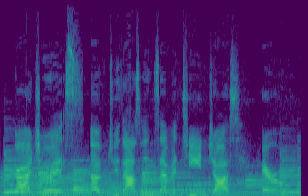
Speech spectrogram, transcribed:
graduates of 2017 Joss Harrell.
